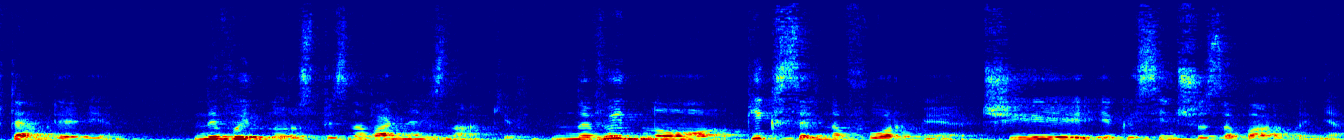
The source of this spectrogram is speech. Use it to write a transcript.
в темряві не видно розпізнавальних знаків, не видно піксель на формі чи якесь інше забарвлення,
